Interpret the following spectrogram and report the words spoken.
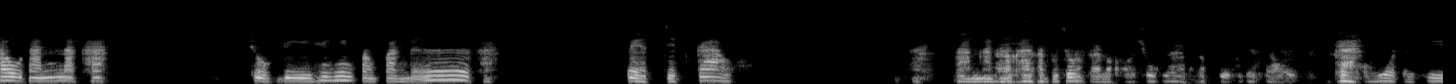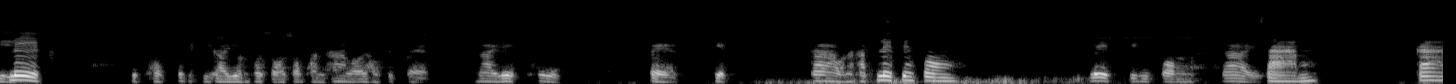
เท่านั้นนะคะ โชคดีให้เง่งปังๆเด้อค่ะแปดเจ็ดเก้าตามนั้นเนาะค่ะท่านผู้ชมการมาขอโชคลาภกับปู่พญาเต่าค่ะของงวดวันที่เลข16พฤศจิกายนพศ2568ได้เลขทูป879นะครับ เลขปิงปอง เลขปิงปองได้สามเก้า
